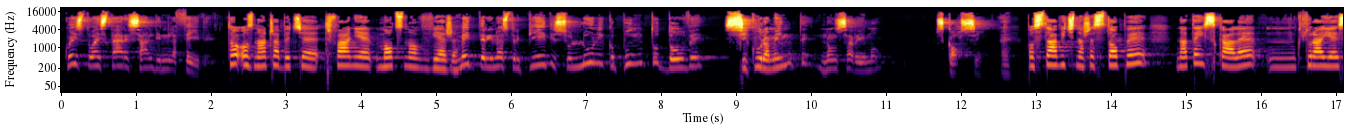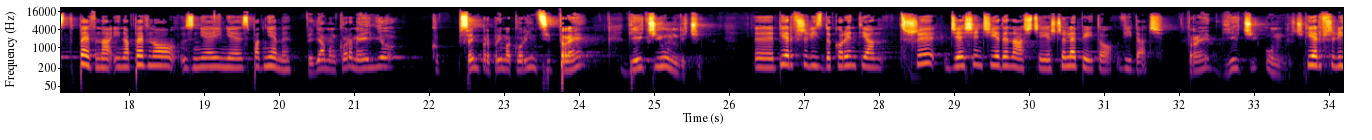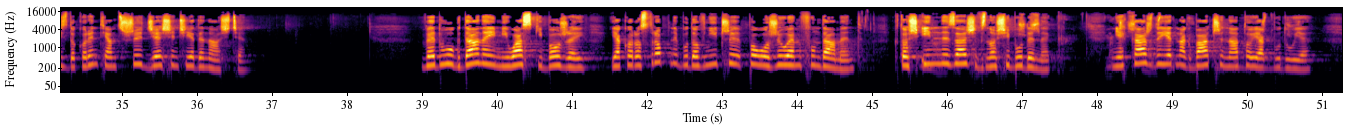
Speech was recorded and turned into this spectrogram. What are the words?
Questo è stare saldi nella fede, To oznacza bycie, trwanie mocno w wierze. mettere i nostri piedi sull'unico punto dove sicuramente non saremo scossi. eh. Postawić nasze stopy na tej skale, mm, która jest pewna i na pewno z niej nie spadniemy. Vediamo ancora meglio, sempre prima Corinzi 3, 10, 11. Y, Pierwszy list do Koryntian 3, 10, 11. Jeszcze lepiej to widać. 3, 10, 11. Pierwszy list do Koryntian 3, 10, 11. Według danej mi łaski Bożej, jako roztropny budowniczy położyłem fundament. Ktoś inny zaś wznosi budynek. Niech każdy jednak baczy na to, jak buduje.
